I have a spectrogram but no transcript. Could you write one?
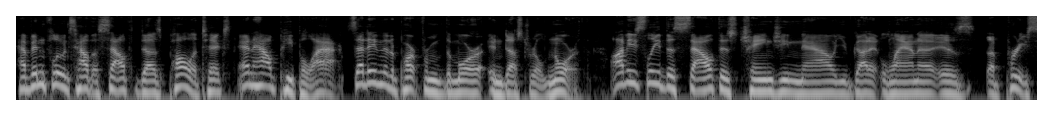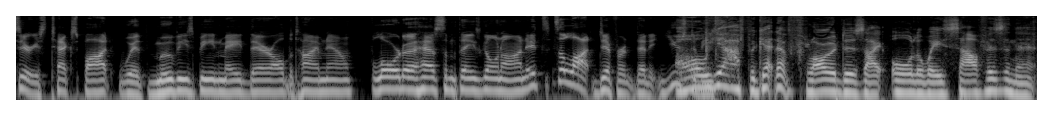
have influenced how the South does politics and how people act, setting it apart from the more industrial North. Obviously, the South is changing now. You've got Atlanta is a pretty serious tech spot with movies being made there all the time now. Florida has some things going on. It's, it's a lot different than it used Oh to be. Oh, yeah, I forget that Florida's like all the way south, isn't it?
